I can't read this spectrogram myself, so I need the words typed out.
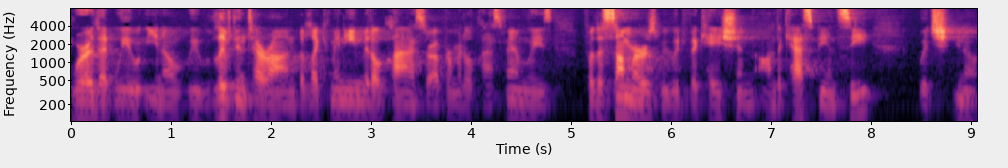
were that we, you know, we lived in Tehran, but like many middle class or upper middle class families, for the summers we would vacation on the Caspian Sea, which, you know,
